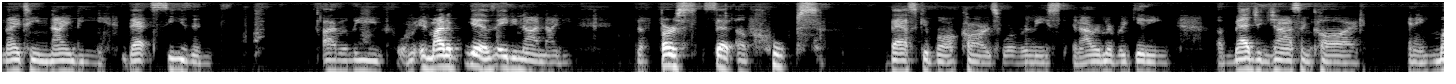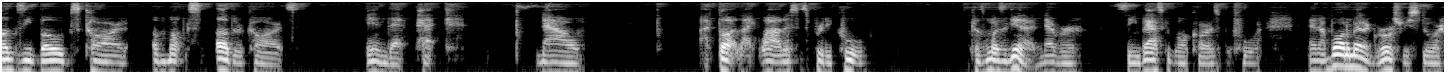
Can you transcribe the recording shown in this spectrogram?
1990, that season, I believe, or it might have, yeah, it was 89, 90 the first set of hoops basketball cards were released, and I remember getting a Magic Johnson card and a Muggsy Bogues card amongst other cards in that pack. Now, I thought like, wow, this is pretty cool. Because once again, I'd never seen basketball cards before. And I bought them at a grocery store,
